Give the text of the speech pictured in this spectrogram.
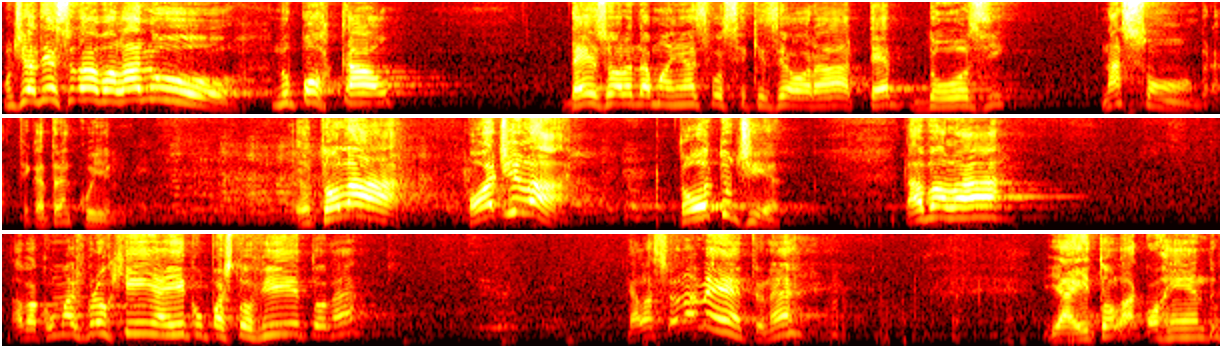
Um dia desse eu estava lá no, no portal, 10 horas da manhã, se você quiser orar, até 12, na sombra, fica tranquilo. Eu estou lá, pode ir lá, todo dia. Estava lá, Estava com umas bronquinhas aí com o pastor Vitor, né? Relacionamento, né? E aí estou lá correndo.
